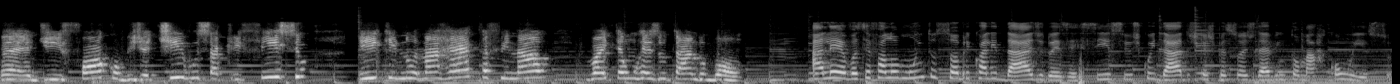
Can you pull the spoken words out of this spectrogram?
é, de foco, objetivo, sacrifício, e que no, na reta final vai ter um resultado bom. Ale, você falou muito sobre qualidade do exercício e os cuidados que as pessoas devem tomar com isso.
